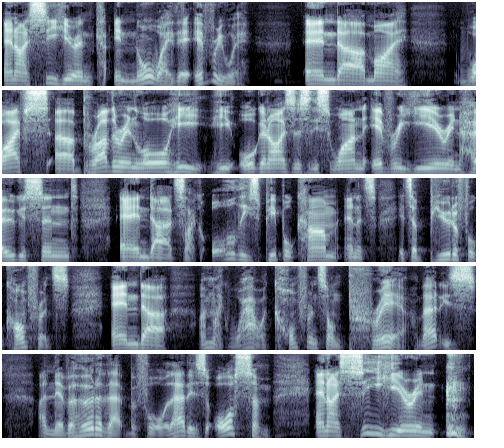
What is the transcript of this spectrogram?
And I see here in, in Norway, they're everywhere. And uh, my wife's uh, brother-in-law, he, he organizes this one every year in Haugesund. And uh, it's like all these people come, and it's, it's a beautiful conference. And uh, I'm like, wow, a conference on prayer. That is, I never heard of that before. That is awesome. And I see here in,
